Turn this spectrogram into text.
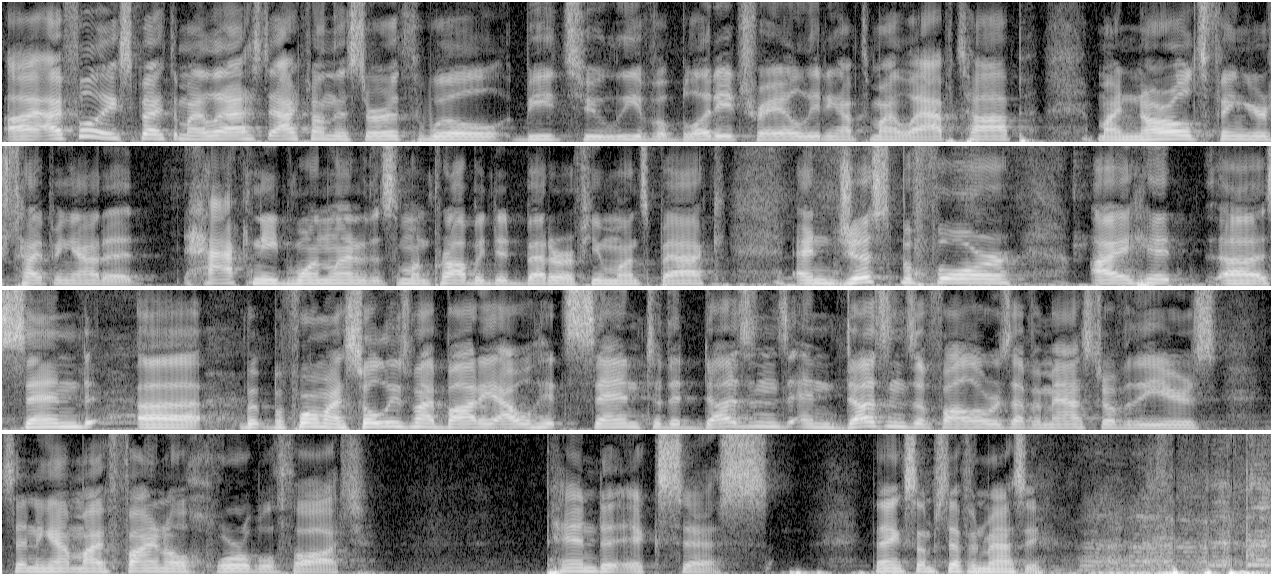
I, fully expect that my last act on this earth will be to leave a bloody trail leading up to my laptop, my gnarled fingers typing out a hackneyed one liner that someone probably did better a few months back. And just before I hit uh, send, uh, but before my soul leaves my body, I will hit send to the dozens and dozens of followers I've amassed over the years, sending out my final horrible thought Panda excess. Thanks, I'm Stephen Massey.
